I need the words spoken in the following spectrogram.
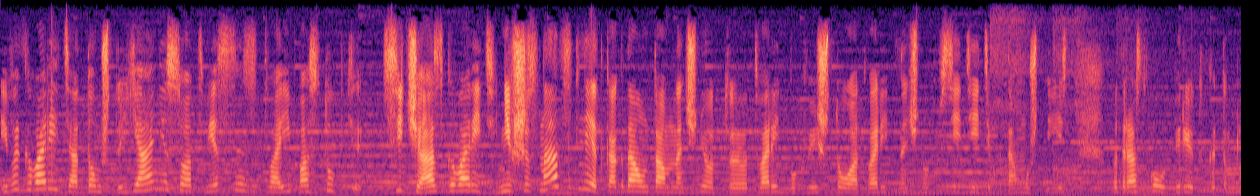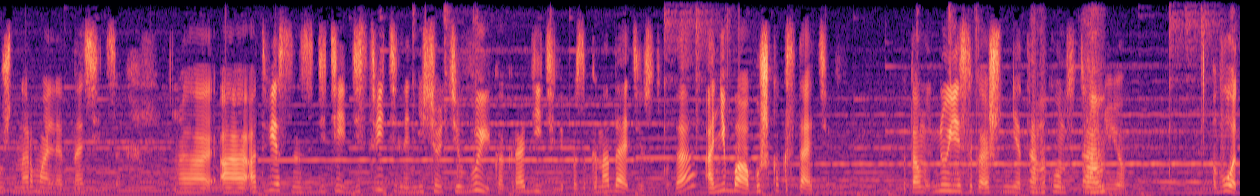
И вы говорите о том, что я несу ответственность за твои поступки. Сейчас говорите. Не в 16 лет, когда он там начнет э, творить бог весь что, а творить начнут все дети, потому что есть подростковый период, к этому нужно нормально относиться. А, а ответственность за детей действительно несете вы, как родители, по законодательству, да? А не бабушка, кстати. Потому, ну, если, конечно, нет да, да. у нее. Вот.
